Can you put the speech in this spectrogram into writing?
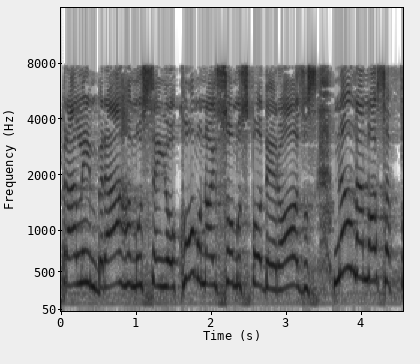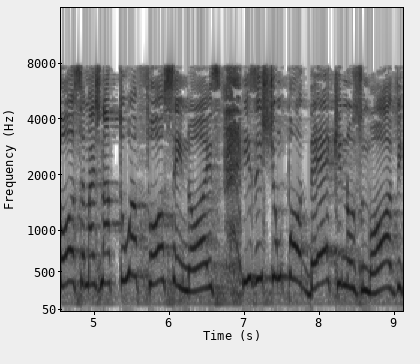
para lembrarmos, Senhor, como nós somos poderosos, não na nossa força, mas na tua força em nós. Existe um poder que nos move,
